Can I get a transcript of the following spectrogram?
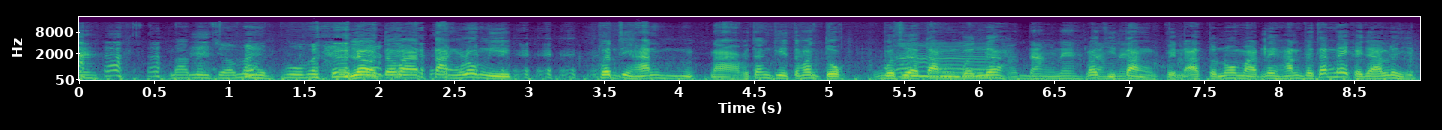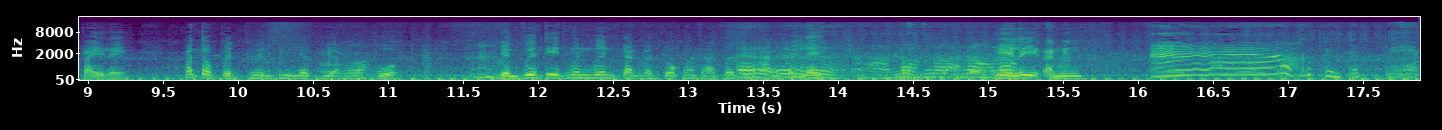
นะบ้านมันเจียวไม่ให้ปูไปแล้วแต่ว่าตั้งลงนี่เพิ่นสิหันหน้าไปทางทิศตะวันตกบ่เชื่อตั้งเบิ่งเด้อเอาตั้งแน่เราสิตั้งเป็นอัตโนมัติเลยหันไปทางไหนก็ยานเลยสิไปเลย มันต้องเป็นพื้นที่เรียบๆครับปูเป็นพื้นที่มึนๆตั้งกระจกนะสั่นเพิ่นเอสิอหันเอไปอเลยเออลองลองลองนี่เลยอีกอันหนึงอ้าวคือเป็นแต่แปลก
